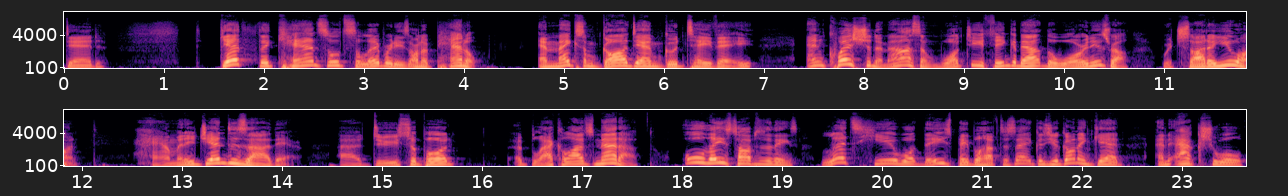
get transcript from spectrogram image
dead. Get the cancelled celebrities on a panel and make some goddamn good TV and question them. Ask them, what do you think about the war in Israel? Which side are you on? How many genders are there? Uh, do you support uh, Black Lives Matter? All these types of things. Let's hear what these people have to say because you're going to get an actual,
